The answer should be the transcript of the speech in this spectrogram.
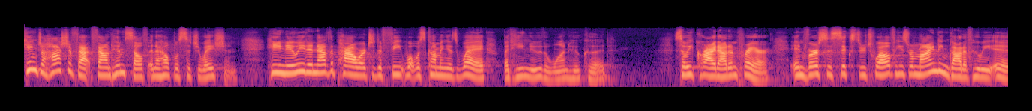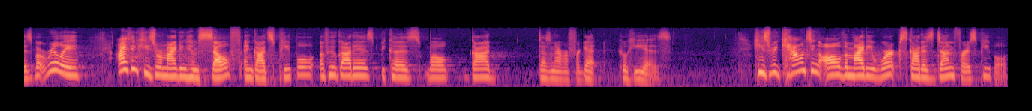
King Jehoshaphat found himself in a helpless situation. He knew he didn't have the power to defeat what was coming his way, but he knew the one who could. So he cried out in prayer. In verses 6 through 12, he's reminding God of who he is, but really, I think he's reminding himself and God's people of who God is because, well, God doesn't ever forget who he is. He's recounting all the mighty works God has done for his people.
